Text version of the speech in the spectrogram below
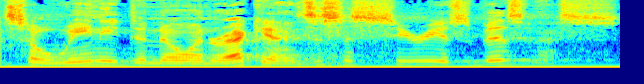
And so we need to know and recognize this is serious business.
